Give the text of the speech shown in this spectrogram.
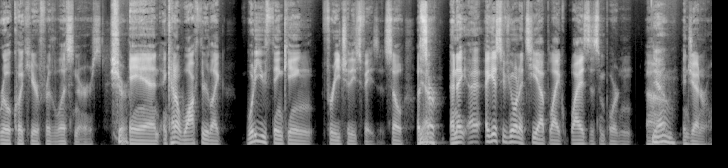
real quick here for the listeners. Sure. And and kind of walk through like what are you thinking for each of these phases? So let's Yeah. start. And I, I guess if you want to tee up like why is this important um, Yeah. in general?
